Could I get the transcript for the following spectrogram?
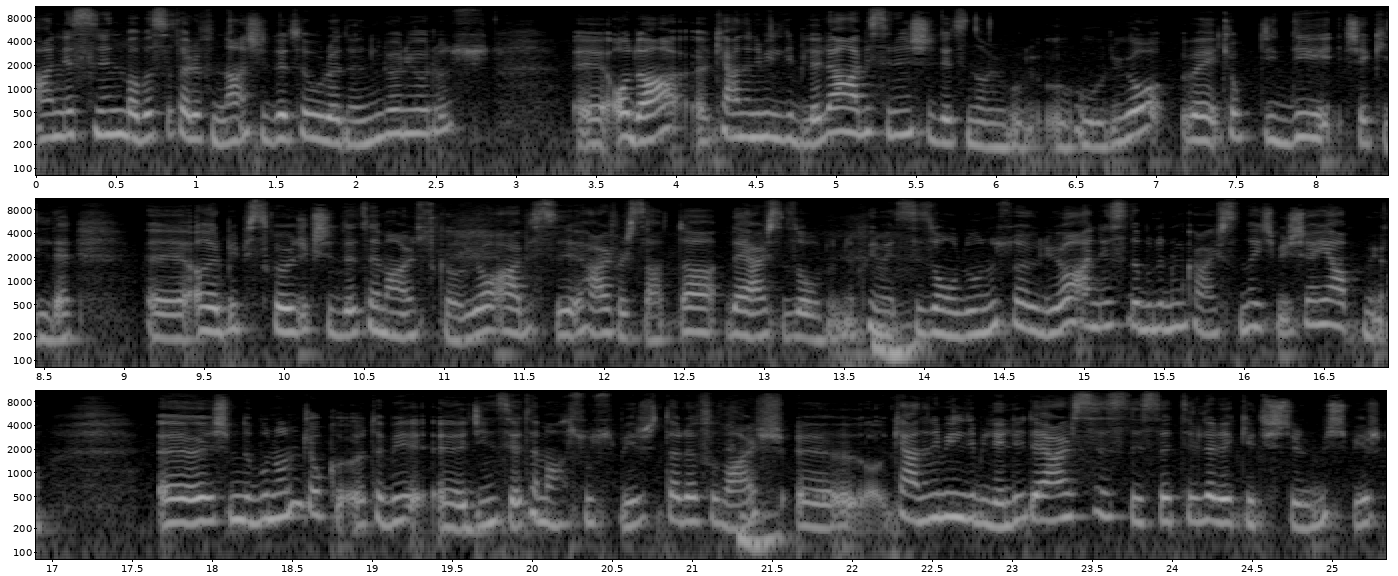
annesinin babası tarafından şiddete uğradığını görüyoruz. E, o da kendini bildiği bileli abisinin şiddetine uğru- uğruyor ve çok ciddi şekilde e, ağır bir psikolojik şiddete maruz kalıyor. Abisi her fırsatta değersiz olduğunu, kıymetsiz olduğunu söylüyor. Annesi de bu durum karşısında hiçbir şey yapmıyor. E, şimdi bunun çok e, tabii e, cinsiyete mahsus bir tarafı var. E, kendini bildiği bileli değersiz hissettirilerek yetiştirilmiş bir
